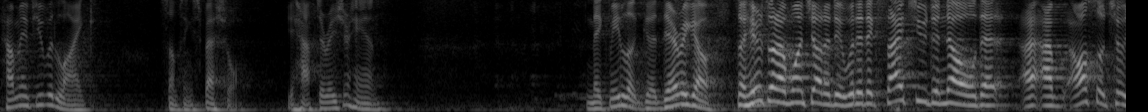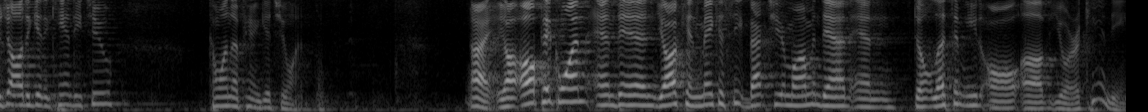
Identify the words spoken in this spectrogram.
How many of you would like something special? You have to raise your hand. Make me look good. There we go. So here's what I want y'all to do. Would it excite you to know that I, have also chose y'all to get a candy too? Come on up here and get you one. All right, y'all all pick one, and then y'all can make a seat back to your mom and dad, and don't let them eat all of your candy.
